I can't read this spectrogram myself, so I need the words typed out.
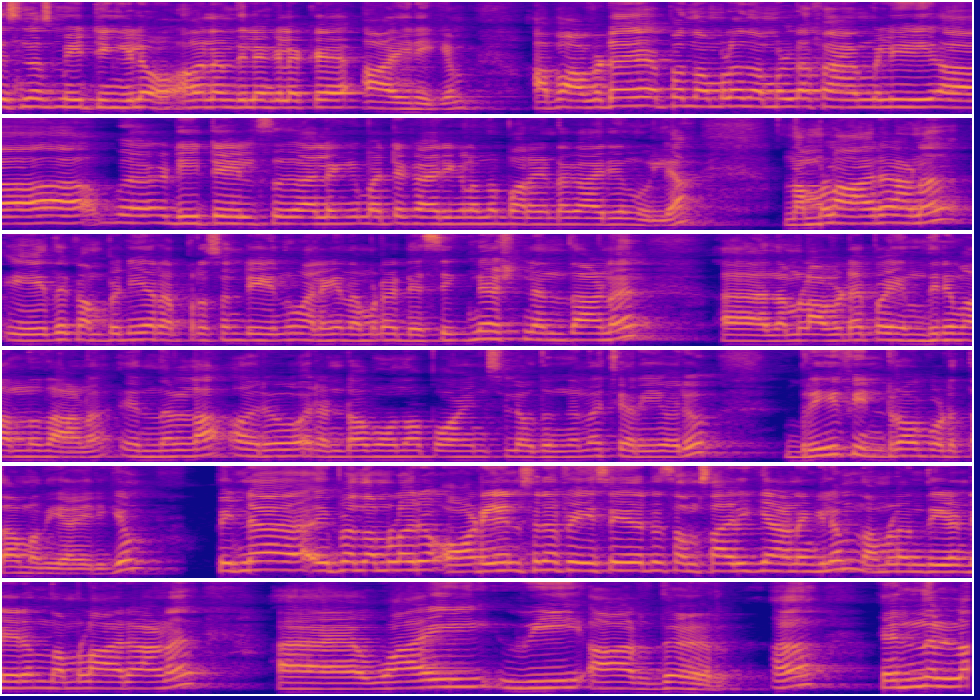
ബിസിനസ് മീറ്റിങ്ങിലോ അങ്ങനെ എന്തെങ്കിലുമൊക്കെ ആയിരിക്കും. അപ്പോൾ അവിടെ ഇപ്പം നമ്മൾ നമ്മളുടെ ഫാമിലി ഡീറ്റെയിൽസ് അല്ലെങ്കിൽ മറ്റു കാര്യങ്ങളൊന്നും പറയേണ്ട കാര്യമൊന്നുമില്ല. നമ്മൾ ആരാണ് ഏത് കമ്പനിയെ റെപ്രസെന്റ് ചെയ്യുന്നു അല്ലെങ്കിൽ നമ്മുടെ ഡെസിഗ്നേഷൻ എന്താണ് നമ്മൾ അവിടെ ഇപ്പോൾ എന്തിന് വന്നതാണ് എന്നുള്ള ഒരു രണ്ടോ മൂന്നോ പോയിന്റ്സിൽ ഒതുങ്ങുന്ന ചെറിയൊരു ബ്രീഫ് ഇൻട്രോ കൊടുത്താൽ മതിയായിരിക്കും. പിന്നെ ഇപ്പം നമ്മളൊരു ഓഡിയൻസിനെ ഫേസ് ചെയ്തിട്ട് സംസാരിക്കുകയാണെങ്കിലും നമ്മൾ എന്ത് ചെയ്യേണ്ടി വരും? നമ്മൾ ആരാണ് വൈ വി ആർ ദർ എന്നുള്ള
